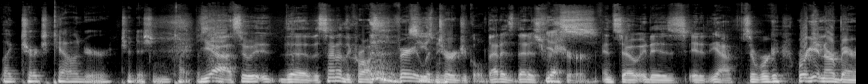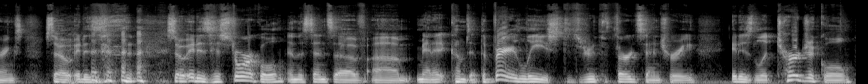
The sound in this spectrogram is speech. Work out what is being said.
like church calendar tradition type of Yeah, so it, the the sign of the cross is very Excuse me. liturgical. That is that is for Yes. sure. And so it is. It yeah. So we're we're getting our bearings. So it is. so it is historical in the sense of um, man. It comes at the very least through the third century. It is liturgical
